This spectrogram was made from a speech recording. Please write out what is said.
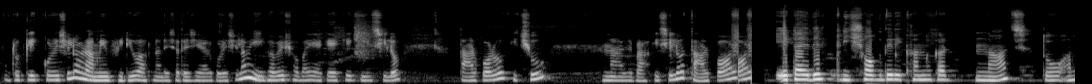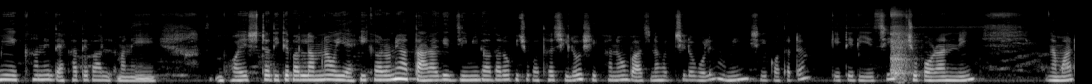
ফটো ক্লিক করেছিল আর আমি ভিডিও আপনাদের সাথে শেয়ার করেছিলাম। এইভাবে সবাই একে একে গিয়েছিল। তারপরও কিছু নাচ বাকি ছিল, তারপর এটা এদের কৃষকদের এখানকার নাচ, তো আমি এখানে দেখাতে পার মানে ভয়েসটা দিতে পারলাম না ওই একই কারণে, আর তার আগে জিমি দাদারও কিছু কথা ছিল, সেখানেও বাজনা হচ্ছিল বলে আমি সেই কথাটা কেটে দিয়েছি, কিছু করার নেই আমার।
